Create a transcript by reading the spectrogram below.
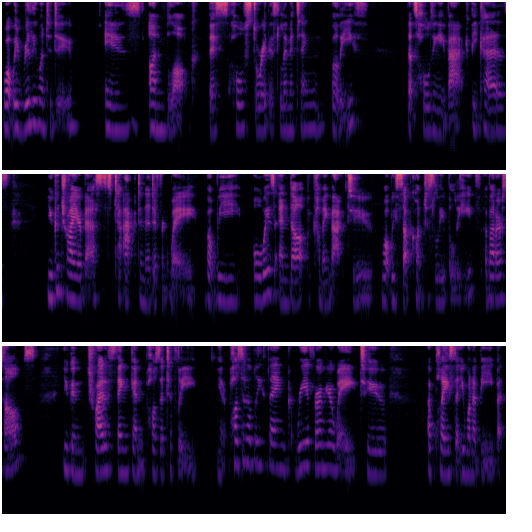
what we really want to do is unblock this whole story, this limiting belief that's holding you back because you can try your best to act in a different way, but we always end up coming back to what we subconsciously believe about ourselves. You can try to think and positively, you know, positively think, reaffirm your way to a place that you want to be. But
